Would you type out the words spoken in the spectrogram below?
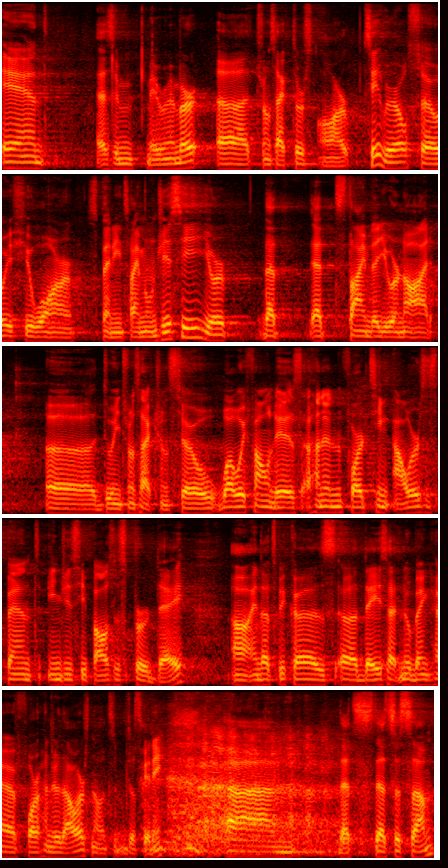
and as you may remember, uh, transactors are serial. So if you are spending time on GC, you're, that, that's time that you are not uh, doing transactions. So what we found is 114 hours spent in GC pauses per day. Uh, and that's because uh, days at Nubank have 400 hours. No, I'm just kidding. um, that's, that's a sum.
